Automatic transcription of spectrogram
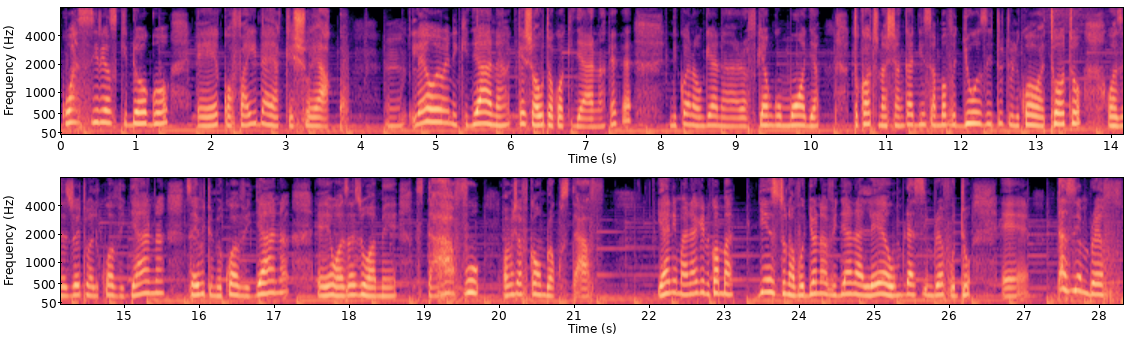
kuwa serious kidogo eh, kwa faida ya kesho yako. Mm, leo wewe ni kijana, kesho hautakuwa kijana. Nilikuwa naongea na rafiki yangu mmoja, tukawa tunashangaa jinsi ambavyo juzi tu tulikuwa watoto, wazazi wetu walikuwa vijana, sasa hivi tumekuwa vijana eh, wazazi wamestaafu, wameshafika umri wa kustaafu. Yaani maana yake ni kwamba jinsi tunavyojiona vijana leo, muda si mrefu tu e, muda si mrefu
